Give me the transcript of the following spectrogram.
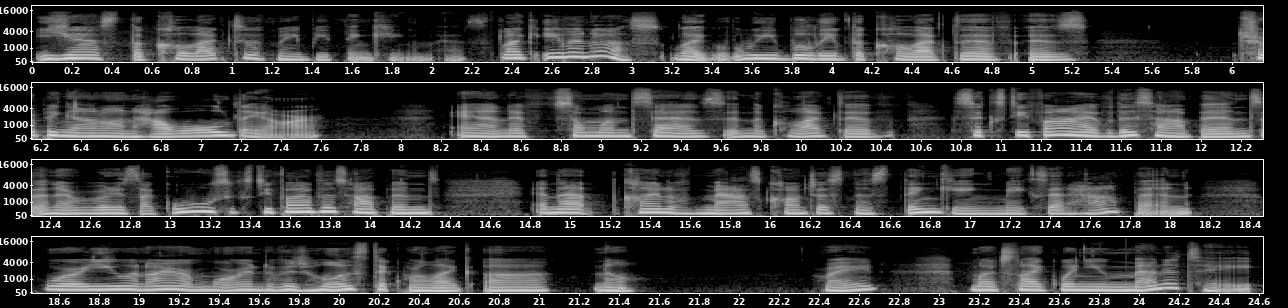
yes, the collective may be thinking this. Like, even us, like, we believe the collective is tripping out on how old they are. And if someone says in the collective, 65, this happens, and everybody's like, ooh, 65, this happens. And that kind of mass consciousness thinking makes it happen. Where you and I are more individualistic. We're like, uh, no. Right? Much like when you meditate,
